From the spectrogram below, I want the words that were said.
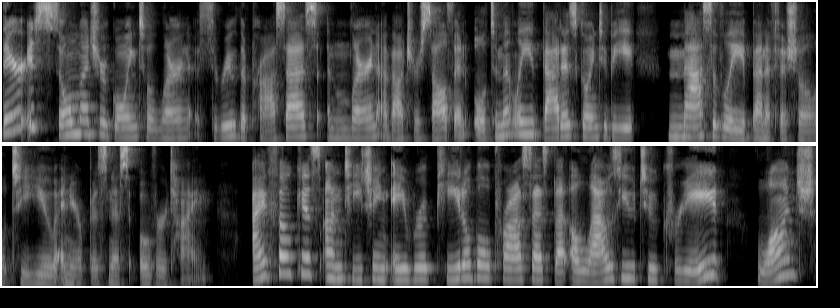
There is so much you're going to learn through the process and learn about yourself. And ultimately, that is going to be massively beneficial to you and your business over time. I focus on teaching a repeatable process that allows you to create, launch,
